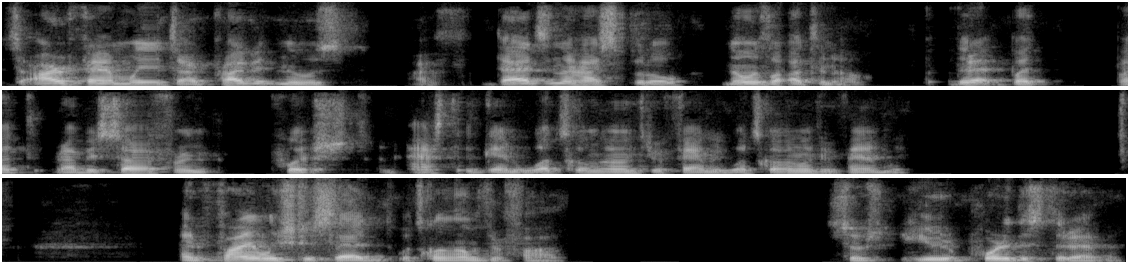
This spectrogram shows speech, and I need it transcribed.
It's our family, it's our private news. Our dad's in the hospital, no one's allowed to know. But but, but Rabbi Safran pushed and asked again, what's going on with your family? What's going on with your family? And finally she said, what's going on with your father? So he reported this to Rebbe.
